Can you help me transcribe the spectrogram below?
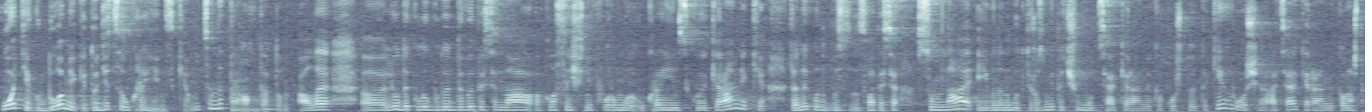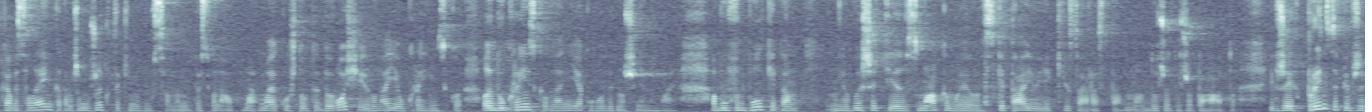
котик, домік, і тоді це українське. Ну це неправда. Том. Але е, люди, коли будуть дивитися на класичні форми української кераміки, для них вони будуть зватися сумна, і вони не будуть розуміти, чому ця кераміка коштує такі гроші, а ця кераміка вона ж така веселенька, там же мужик з такими вусами. Ну, тобто вона ма- має коштувати дорожче, і вона є українською. Але до української вона ніякого відношення не має. Або футболки там вишиті з маками з Китаю, яких зараз там дуже дуже багато. І вже їх в принципі вже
